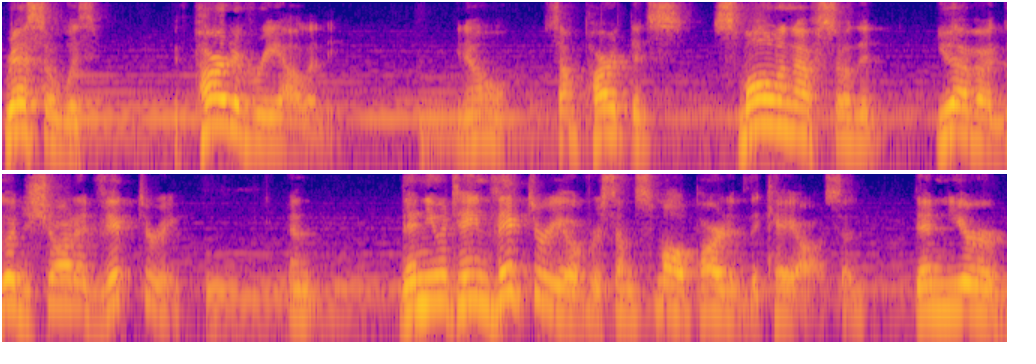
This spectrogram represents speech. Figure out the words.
wrestle with with part of reality. You know, some part that's small enough so that you have a good shot at victory. And then you attain victory over some small part of the chaos. And then you're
